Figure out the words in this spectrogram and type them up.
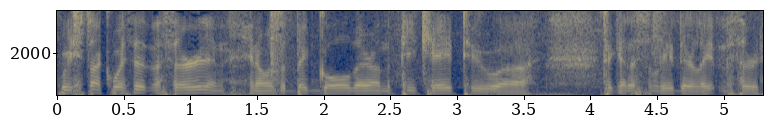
we stuck with it in the third, and you know, it was a big goal there on the PK to uh, to get us the lead there late in the third.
